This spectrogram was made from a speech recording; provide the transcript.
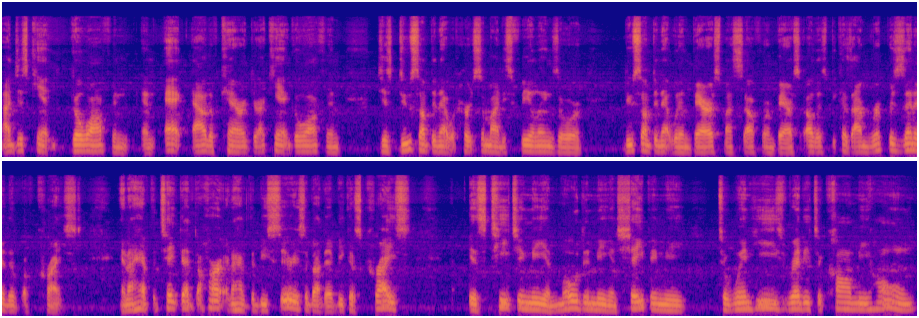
I just can't go off and, and act out of character. I can't go off and just do something that would hurt somebody's feelings or do something that would embarrass myself or embarrass others because I'm representative of Christ. And I have to take that to heart and I have to be serious about that because Christ is teaching me and molding me and shaping me to when he's ready to call me home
